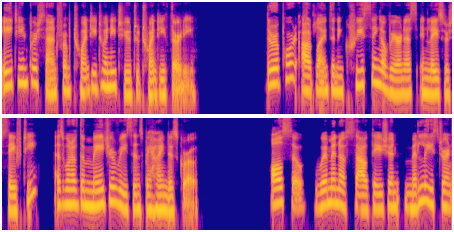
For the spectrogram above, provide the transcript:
18% from 2022 to 2030. The report outlines an increasing awareness in laser safety as one of the major reasons behind this growth. Also, women of South Asian, Middle Eastern,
